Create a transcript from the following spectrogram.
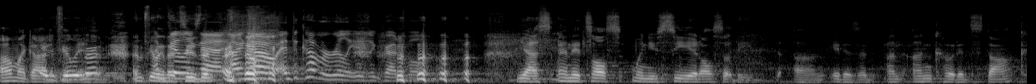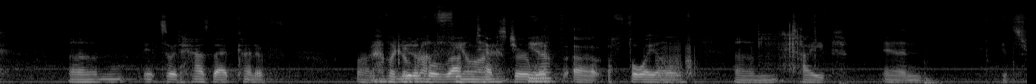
Oh my God! Are you feeling amazing. that? I'm feeling I'm that, feeling Susan. that. I know, and the cover really is incredible. Yes, and it's also when you see it, also the um, it is an, an uncoated stock, um, it, so it has that kind of um, Have like a beautiful rough rough, feel on it, texture yeah. with uh, a foil um, type, and it's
